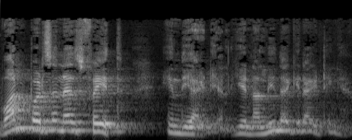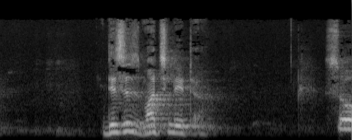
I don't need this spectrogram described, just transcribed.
one person has faith in the ideal ये नलिदा की राइटिंग है this is much later so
